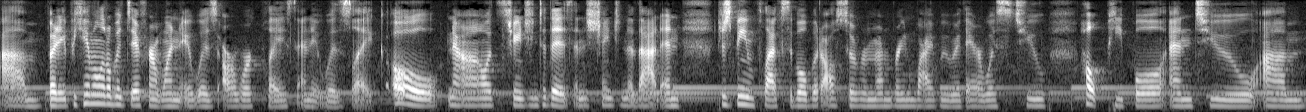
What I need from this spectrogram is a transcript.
um, but it became a little bit different when it was our workplace and it was like oh now it's changing to this and it's changing to that and just being flexible but also remembering why we were there was to help people and to um,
